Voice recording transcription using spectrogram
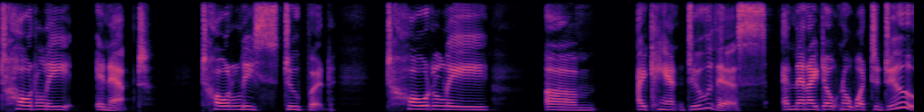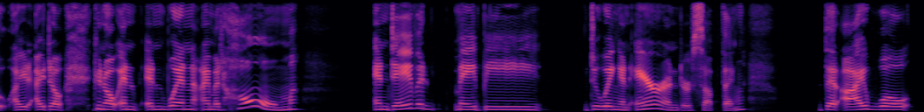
totally inept, totally stupid, totally um I can't do this and then I don't know what to do. I I don't you know and and when I'm at home and David may be doing an errand or something that I will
